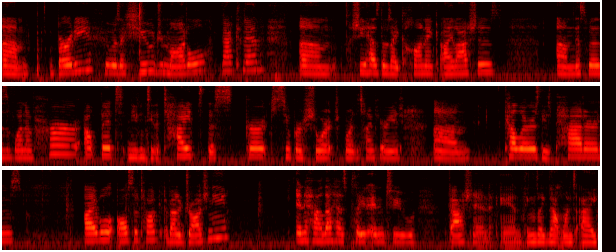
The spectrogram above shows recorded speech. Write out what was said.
Um, Birdie, who was a huge model back then, um, she has those iconic eyelashes. Um, this was one of her outfits. You can see the tights, the skirt, super short for the time period. Um, colors, these patterns. I will also talk about androgyny and how that has played into fashion and things like that once I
